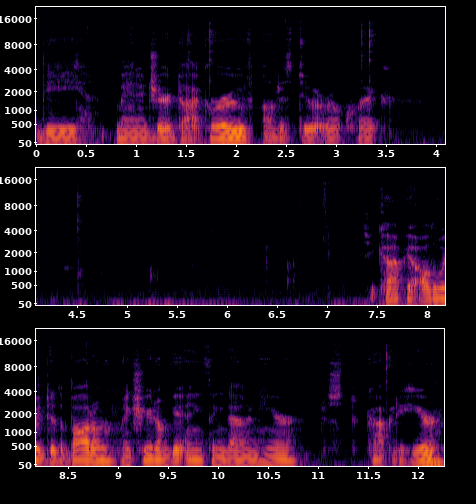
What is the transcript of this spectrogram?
the manager.groove. I'll just do it real quick. So you copy it all the way to the bottom. Make sure you don't get anything down in here. Just copy to here.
